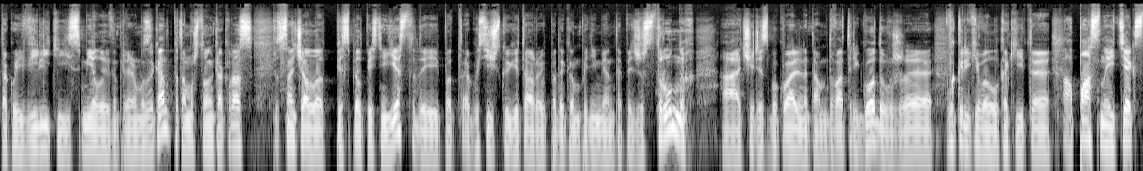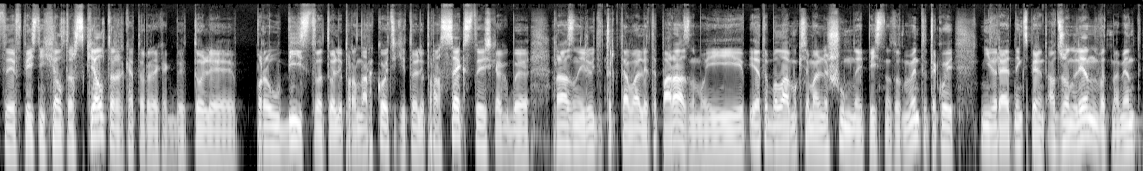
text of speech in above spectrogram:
такой великий и смелый, например, музыкант, потому что он как раз сначала пе- спел песню Yesterday под акустическую гитару и под аккомпанемент, опять же, струнных, а через буквально там 2-3 года уже выкрикивал какие-то опасные тексты в песне Helter Skelter, которые как бы то ли про убийство, то ли про наркотики, то ли про секс, то есть как бы разные люди трактовали это по-разному, и это была максимально шумная песня на тот момент, и такой невероятный эксперимент. А Джон Леннон в этот момент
